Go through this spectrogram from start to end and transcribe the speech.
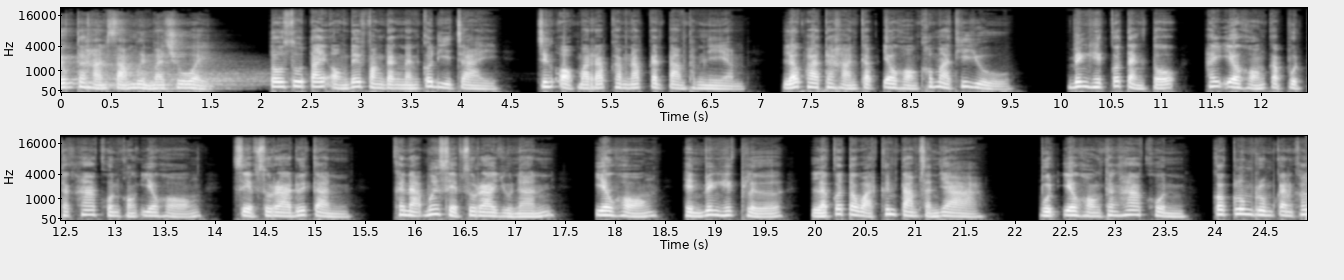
ยกทหารสามหมื่นมาช่วย โตซูไตอ๋องได้ฟังดังนั้นก็ดีใจ จึงออกมารับคำนับกันตามธรรมเนียม แล้วพาทหารกับเอียวหองเข้ามาที่อยู่ เบ้งเฮกก็แต่งโต๊ะให้เอียวหองกับบุตรทั้งห้าคนของเอียวหอง เสพสุราด้วยกัน ขณะเมื่อเสพสุราอยู่นั้น เอียวหองเห็นเบ้งเฮกเผลอ แล้วก็ตวาดขึ้นตามสัญญา บุตรเอียวหองทั้งห้าคนก็กลุ่มรุมกันเข้า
